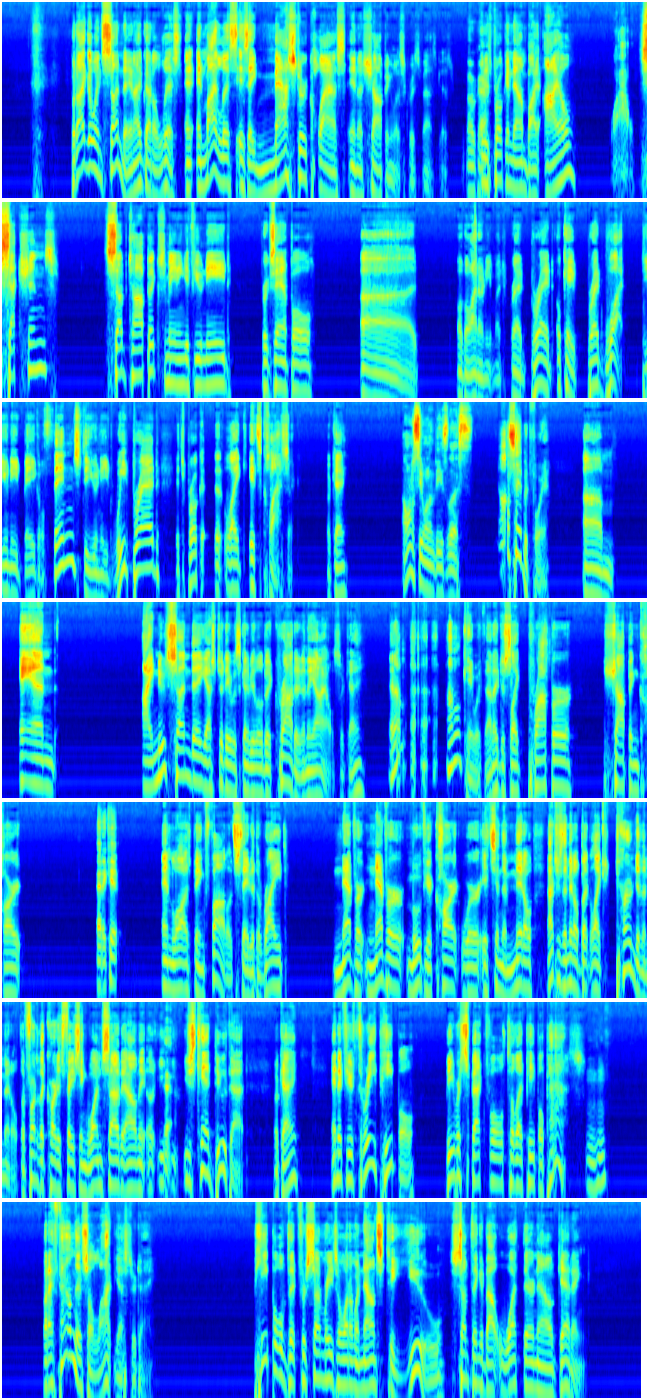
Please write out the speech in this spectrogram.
But I go in Sunday and I've got a list, and, and my list is a master class in a shopping list. Chris Vasquez. Okay. It is broken down by aisle, Wow. sections, subtopics, meaning if you need, for example, uh, although I don't eat much bread, bread, okay, bread what? Do you need bagel thins? Do you need wheat bread? It's broken, like, it's classic, okay? I want to see one of these lists. I'll save it for you. Um, and I knew Sunday yesterday was going to be a little bit crowded in the aisles, okay? And I'm I, I'm okay with that. I just like proper shopping cart Etiquette. and laws being followed. Stay to the right. Never, never move your cart where it's in the middle. Not just in the middle, but like turned in the middle. The front of the cart is facing one side of the aisle. You, Yeah. you just can't do that. Okay. And if you're three people, be respectful to let people pass. Mm-hmm. But I found this a lot yesterday. People that for some reason want to announce to you something about what they're now getting.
